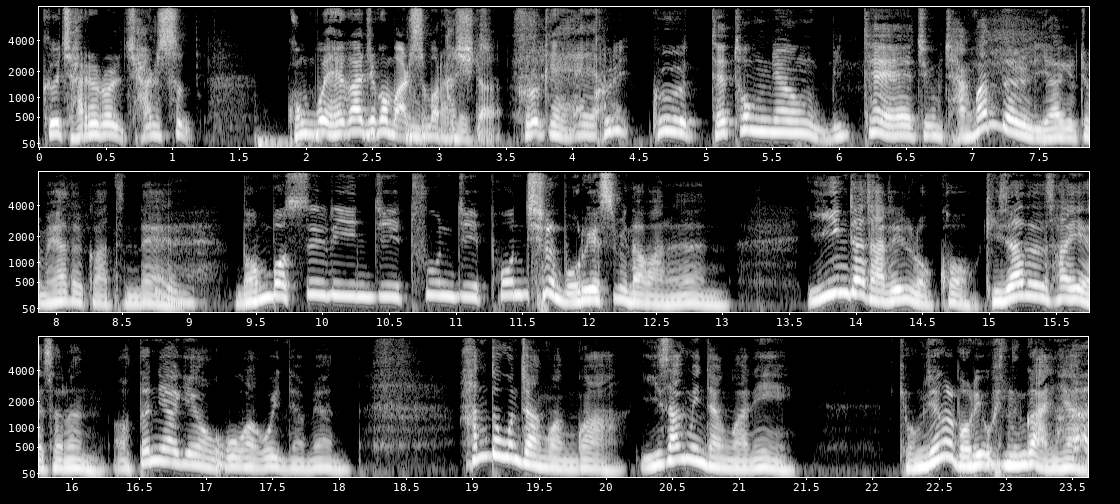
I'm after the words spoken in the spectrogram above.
그 자료를 잘 쓰, 공부해가지고 말씀을 하시라. 그렇게 해야. 그, 그 대통령 밑에 지금 장관들 이야기를 좀 해야 될 것 같은데 넘버 3인지 2인지 4인지는 모르겠습니다만은 2인자 자리를 놓고 기자들 사이에서는 어떤 이야기가 오고 가고 있냐면 한동훈 장관과 이상민 장관이 경쟁을 벌이고 있는 거 아니냐.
